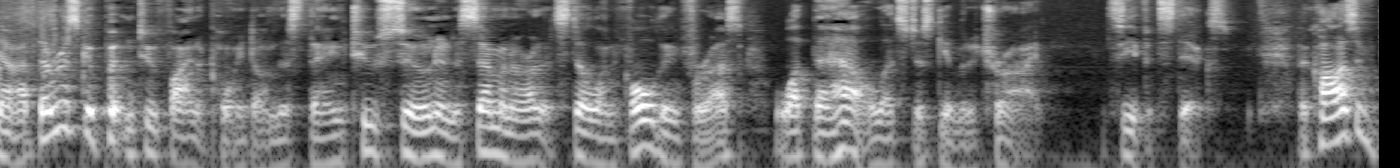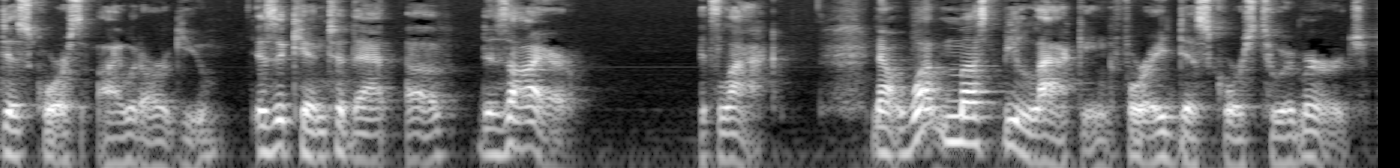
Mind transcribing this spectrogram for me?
Now, at the risk of putting too fine a point on this thing too soon in a seminar that's still unfolding for us, what the hell? Let's just give it a try. See if it sticks. The cause of discourse, I would argue, is akin to that of desire. It's lack. Now, what must be lacking for a discourse to emerge?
